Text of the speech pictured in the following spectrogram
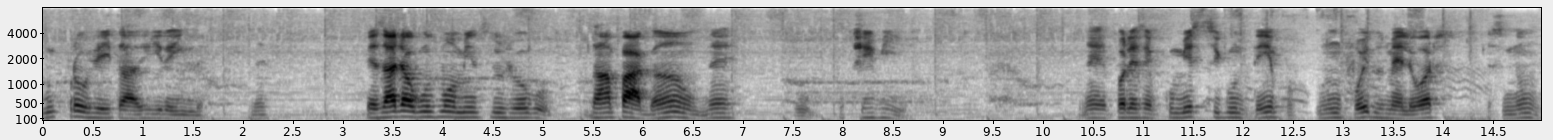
muito proveito a agir ainda, né? Apesar de alguns momentos do jogo dar um apagão, né? O, o time né? Por exemplo, começo do segundo tempo não foi dos melhores, assim, não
